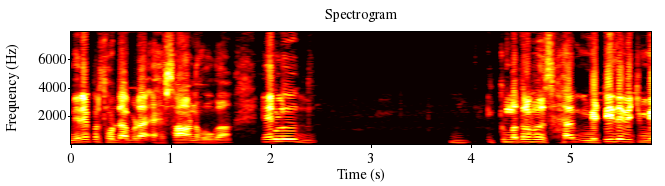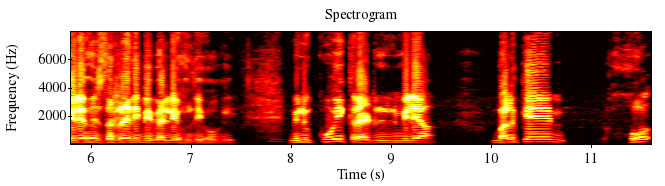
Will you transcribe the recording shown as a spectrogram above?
ਮੇਰੇ ਪਰ ਤੁਹਾਡਾ ਬੜਾ ਅਹਿਸਾਨ ਹੋਊਗਾ। ਇਹ ਕੋਲ ਇੱਕ ਮਤਲਬ ਸ- ਮਿੱਟੀ ਦੇ ਵਿੱਚ ਮਿਲੇ ਹੋਏ ਜ਼ਰਰੇ ਦੀ ਵੀ ਵੈਲਿਊ ਹੁੰਦੀ ਹੋਗੀ ਮੈਨੂੰ ਕੋਈ ਕ੍ਰੈਡਿਟ ਨਹੀਂ ਮਿਲਿਆ ਬਲਕਿ ਹੋ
